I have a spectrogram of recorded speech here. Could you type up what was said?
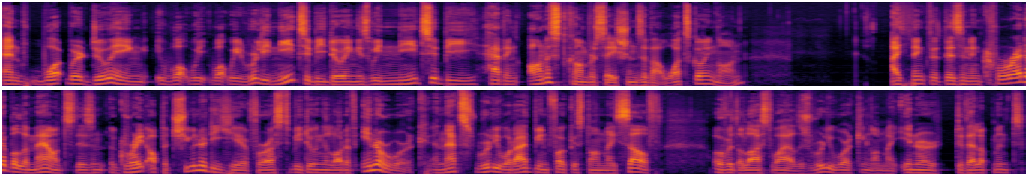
And what we're doing, what we what we really need to be doing is we need to be having honest conversations about what's going on. I think that there's an incredible amount, there's an, a great opportunity here for us to be doing a lot of inner work. And that's really what I've been focused on myself over the last while is really working on my inner development,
